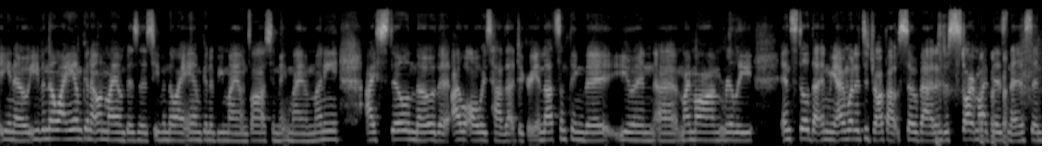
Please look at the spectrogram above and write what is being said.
you know, even though I am going to own my own business, even though I am going to be my own boss and make my own money, I still know that I will always have that degree. And that's something that you and uh, my mom really instilled that in me. I wanted to drop out so bad and just start my business and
